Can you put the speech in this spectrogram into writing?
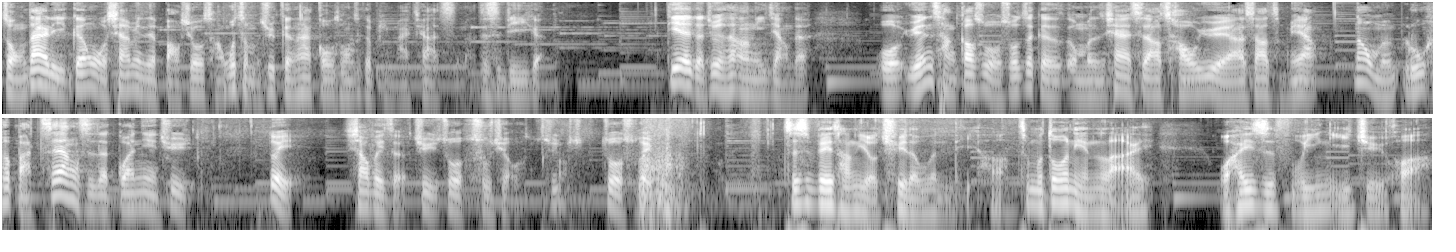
总代理跟我下面的保修厂，我怎么去跟他沟通这个品牌价值嘛？这是第一个。第二个就是像你讲的。我原厂告诉我说，这个我们现在是要超越啊，是要怎么样？那我们如何把这样子的观念去对消费者去做诉求，去做说服？这是非常有趣的问题哈。这么多年来，我还一直福音一句话：，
